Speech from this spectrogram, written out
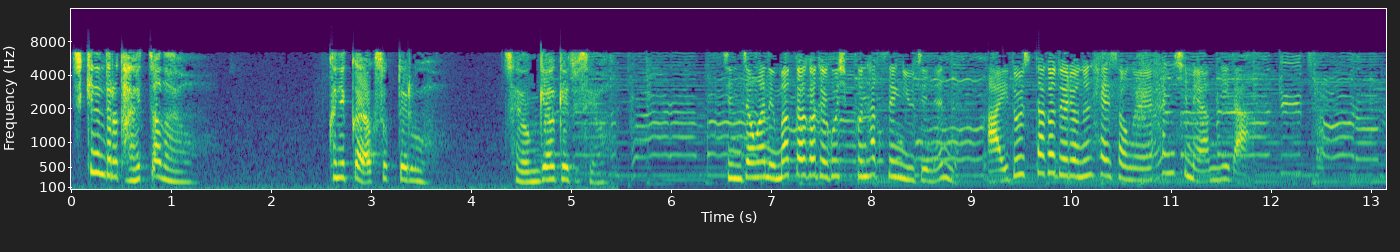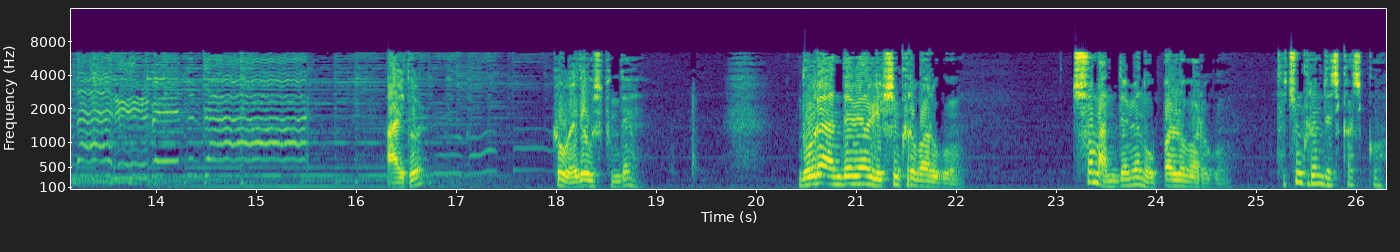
시키는 대로 다 했잖아요. 그니까 약속대로 저 연기하게 해주세요. 진정한 음악가가 되고 싶은 학생 유진은 아이돌 스타가 되려는 혜성을 한심해 합니다. 아이돌? 그거 왜 되고 싶은데? 노래 안 되면 립싱크로 바르고 춤 안 되면 옷발로 바르고 대충 그럼 되지 까짓 거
